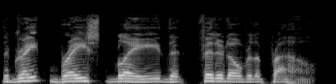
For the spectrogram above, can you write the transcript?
the great braced blade that fitted over the prow.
